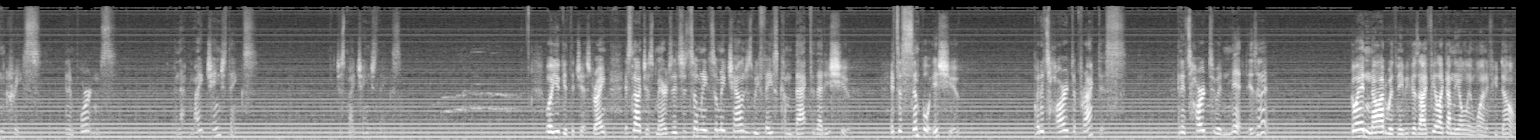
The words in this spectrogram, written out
increase in importance. And that might change things. Just might change things. Well, you get the gist, right? It's not just marriage. It's just so many, so many challenges we face come back to that issue. It's a simple issue, but it's hard to practice. And it's hard to admit, isn't it? Go ahead and nod with me because I feel like I'm the only one if you don't.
